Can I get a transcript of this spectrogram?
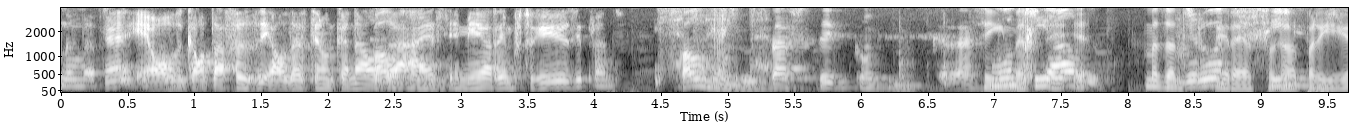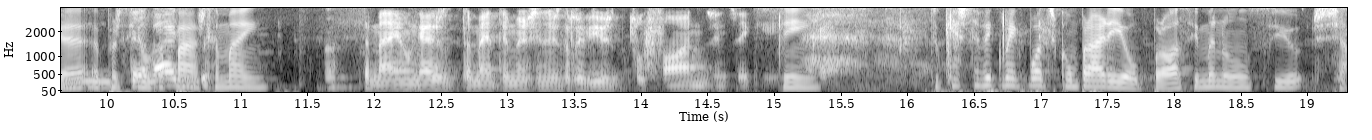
não me apercebo. É, é óbvio que ela está a fazer. Ela deve ter um canal Qual da mundo? ASMR em português e pronto. Isso é Qual mundo? Estás cheio com caralho. Sim, Mundo mas, real. eh, mas antes de ser essa filhos, rapariga, aparecia um trabalho. rapaz também. Também um gajo também tem umas cenas de reviews de telefones e não sei o quê. Sim. Tu queres saber como é que podes comprar eu? Próximo anúncio. Tchau.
